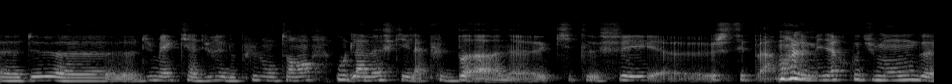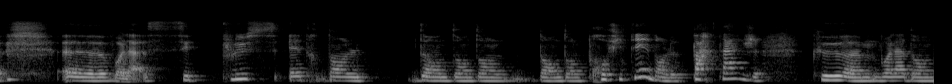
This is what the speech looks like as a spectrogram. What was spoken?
euh, de, euh, du mec qui a duré le plus longtemps ou de la meuf qui est la plus bonne, euh, qui te le fait, je sais pas, moi, le meilleur coup du monde. voilà, c'est plus être dans le, dans, dans, dans, dans, le profiter, dans le partage que voilà dans,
